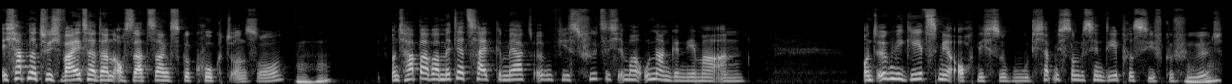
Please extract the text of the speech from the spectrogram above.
Ich habe natürlich weiter dann auch Satzangs geguckt und so. Mhm. Und habe aber mit der Zeit gemerkt, irgendwie, es fühlt sich immer unangenehmer an. Und irgendwie geht's mir auch nicht so gut. Ich habe mich so ein bisschen depressiv gefühlt. Mhm.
